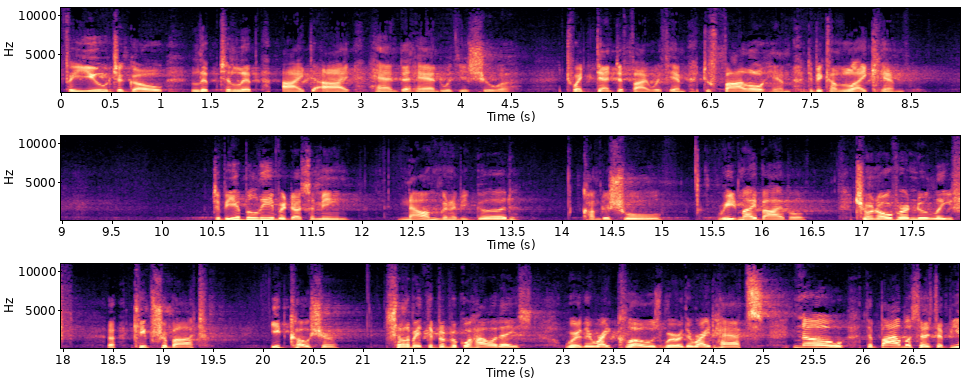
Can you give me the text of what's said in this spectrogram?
For you to go lip to lip, eye to eye, hand to hand with Yeshua, to identify with him, to follow him, to become like him. To be a believer doesn't mean now I'm going to be good, come to shul, read my Bible, turn over a new leaf, uh, keep Shabbat, eat kosher, celebrate the biblical holidays, wear the right clothes, wear the right hats. No, the Bible says to be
